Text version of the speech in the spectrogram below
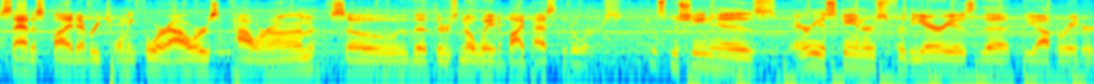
satisfied every 24 hours, power on, so that there's no way to bypass the doors. This machine has area scanners for the areas that the operator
